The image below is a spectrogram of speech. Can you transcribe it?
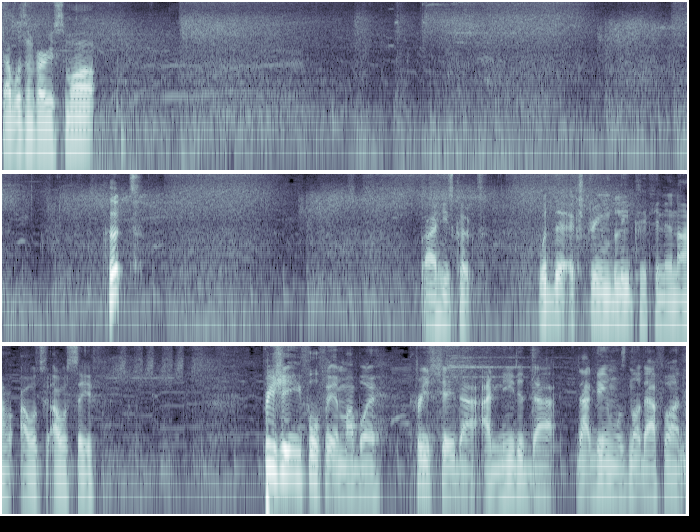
That wasn't very smart. Cooked. Right, he's cooked. With the extreme bleed kicking in, I, I was I was safe. Appreciate you forfeiting, my boy. Appreciate that. I needed that. That game was not that fun.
